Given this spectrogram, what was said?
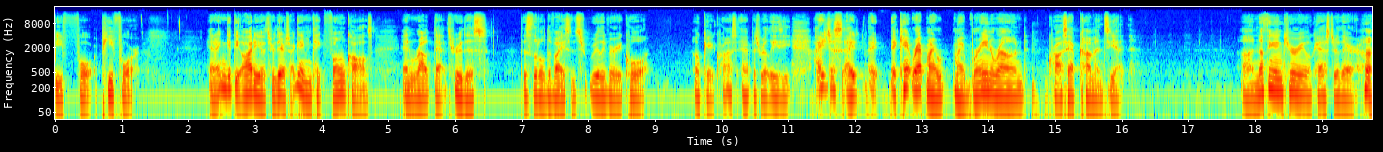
B4 P4, and I can get the audio through there. So I can even take phone calls and route that through this this little device. It's really very cool. Okay, cross app is real easy. I just I, I, I can't wrap my my brain around cross app comments yet. Uh, nothing in CurioCaster there, huh?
